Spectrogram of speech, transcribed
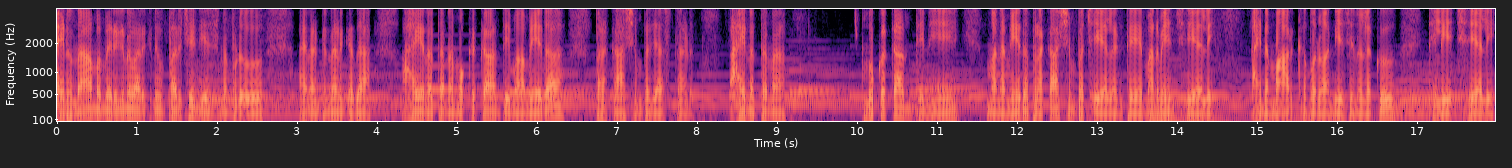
ఆయన నామ మెరిగిన వారికి నువ్వు పరిచయం చేసినప్పుడు ఆయన అంటున్నాడు కదా ఆయన తన ముఖ కాంతి మా మీద ప్రకాశింపజేస్తాడు. ఆయన తన ముఖకాంతిని మన మీద ప్రకాశింప చేయాలంటే మనం ఏం చేయాలి? ఆయన మార్గమును అన్యజనులకు తెలియచేయాలి.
